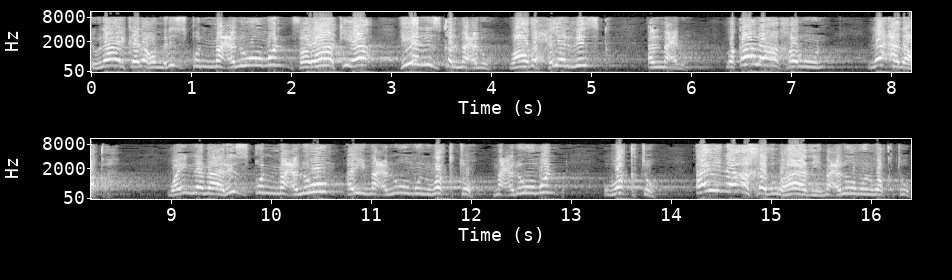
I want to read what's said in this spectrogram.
أولئك لهم رزق معلوم فواكه هي الرزق المعلوم. واضح هي الرزق؟ المعلوم. وقال آخرون لا علاقة وإنما رزق معلوم أي معلوم وقته معلوم وقته. أين أخذوا هذه معلوم وقته؟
